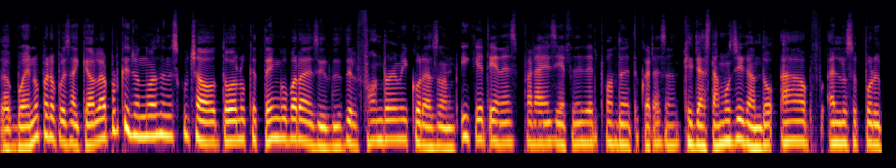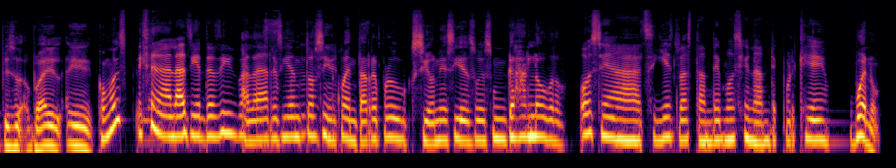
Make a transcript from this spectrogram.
eh, bueno, pero pues hay que hablar porque ellos no han escuchado todo lo que tengo para decir desde el fondo de mi corazón. ¿Y qué tienes para decir desde el fondo de tu corazón? Que ya estamos llegando a, a los por episodio. ¿Cómo es? A las 150. A las reproducciones. 150 reproducciones y eso es un gran logro. O sea, sí es bastante emocionante porque Bueno,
